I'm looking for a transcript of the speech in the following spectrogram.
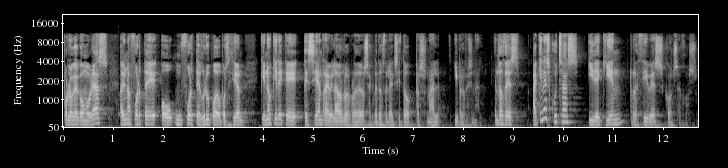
Por lo que, como verás, hay una fuerte o un fuerte grupo de oposición que no quiere que te sean revelados los verdaderos secretos del éxito personal y profesional. Entonces, ¿a quién escuchas y de quién recibes consejos?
